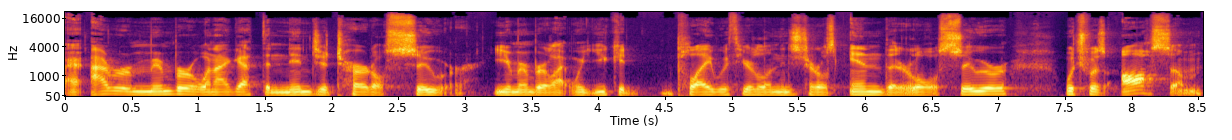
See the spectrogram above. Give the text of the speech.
I, I remember when I got the Ninja Turtle sewer. You remember like where you could play with your little Ninja Turtles in their little sewer, which was awesome.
